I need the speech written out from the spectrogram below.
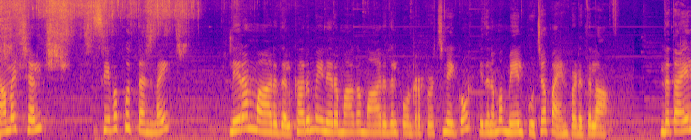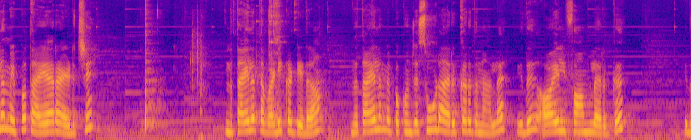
நமைச்சல் சிவப்புத்தன்மை நிறம் மாறுதல் கருமை நிறமாக மாறுதல் போன்ற பிரச்சனைக்கும் இதை நம்ம மேல் பூச்சா பயன்படுத்தலாம். இந்த தைலம் இப்போ தயாராகிடுச்சு இந்த தைலத்தை வடிகட்டிடலாம் இந்த தைலம் இப்போ கொஞ்சம் சூடாக இருக்கிறதுனால இது ஆயில் ஃபார்மில் இருக்குது இது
